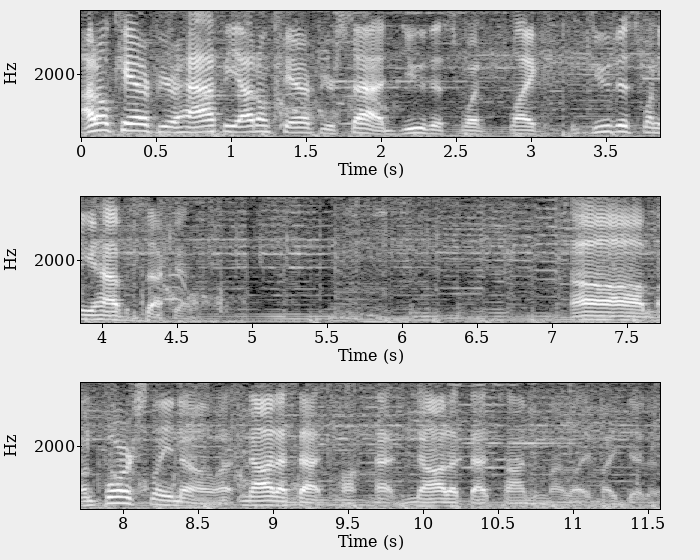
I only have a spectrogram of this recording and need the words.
I don't care if you're happy. I don't care if you're sad. Do this when, like, do this when you have a second. Um, unfortunately, no, not at that, not at that time in my life. I didn't.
